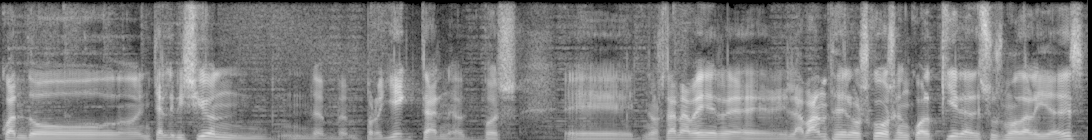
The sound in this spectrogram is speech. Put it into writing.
cuando en televisión eh, proyectan, pues eh, nos dan a ver eh, el avance de los juegos en cualquiera de sus modalidades,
